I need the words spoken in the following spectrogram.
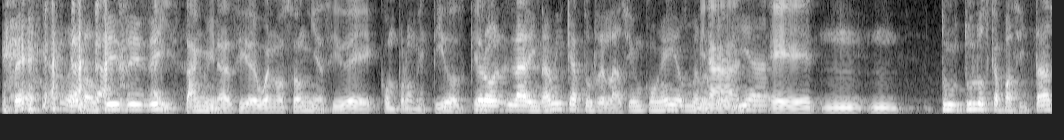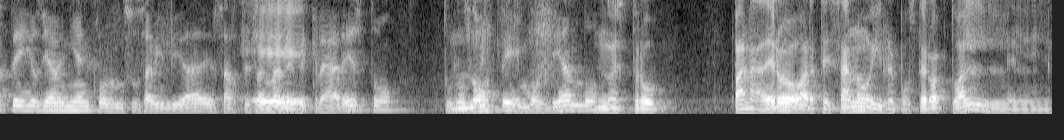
bueno, sí, sí, sí. Ahí están, mira, así de buenos son y así de comprometidos. Pero la dinámica, tu relación con ellos, me mira, eh, ¿Tú, tú los capacitaste, ellos ya venían con sus habilidades artesanales de eh, crear esto. Tú los fuiste moldeando. Nuestro panadero artesano y repostero actual, el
